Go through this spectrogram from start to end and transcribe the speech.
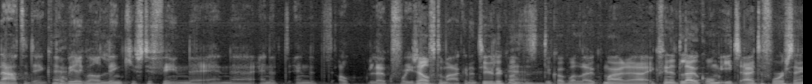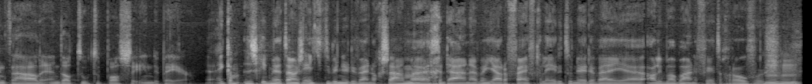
na te denken. Ja. Probeer ik wel linkjes te vinden en, uh, en, het, en het ook leuk voor jezelf te maken natuurlijk. Want ja. dat is natuurlijk ook wel leuk. Maar uh, ik vind het leuk om iets uit de voorstelling te halen en dat toe te passen in de PR. Ja, ik kan, er schiet me trouwens eentje te binnen die wij nog samen gedaan hebben. Een jaar of vijf geleden. Toen deden wij uh, Alibaba en de 40 Rovers. Mm -hmm.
